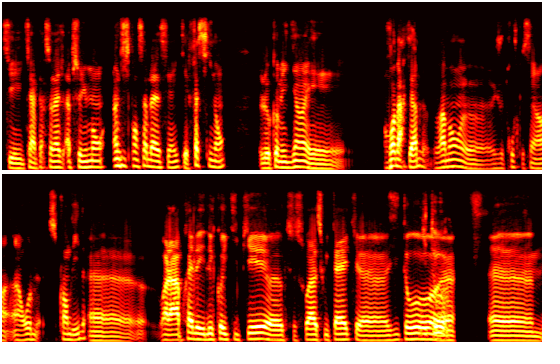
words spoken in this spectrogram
qui est, qui est un personnage absolument indispensable à la série, qui est fascinant. Le comédien est remarquable, vraiment. euh, je trouve que c'est un, un rôle splendide. Euh, voilà. Après les, les coéquipiers, euh, que ce soit Sweetek, euh, Zito, Zito, euh, euh,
